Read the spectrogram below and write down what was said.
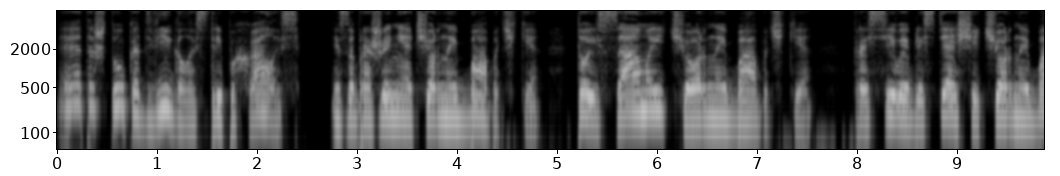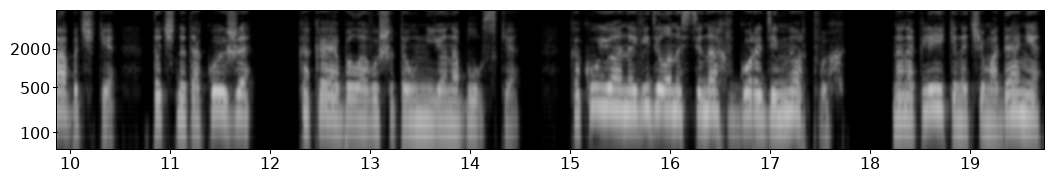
Эта штука двигалась, трепыхалась. Изображение черной бабочки, той самой черной бабочки. Красивой блестящей черной бабочки, точно такой же, какая была вышита у нее на блузке какую она видела на стенах в городе мертвых. На наклейке на чемодане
